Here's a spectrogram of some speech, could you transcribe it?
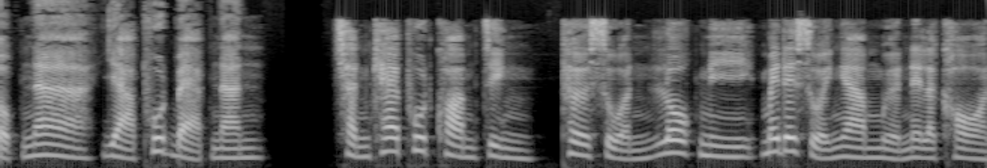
ตบหน้า อย่าพูดแบบนั้น ฉันแค่พูดความจริง เธอสวนโลกนี้ไม่ได้สวยงามเหมือนในละคร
